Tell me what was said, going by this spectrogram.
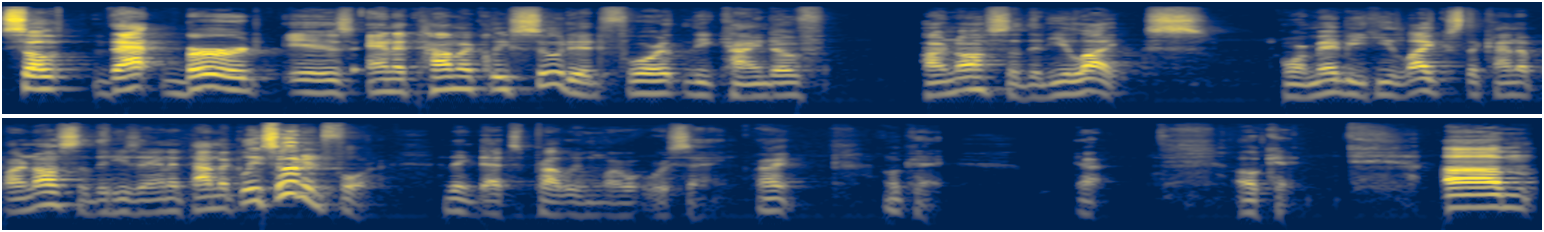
So that bird is anatomically suited for the kind of parnasa that he likes. Or maybe he likes the kind of parnasa that he's anatomically suited for. I think that's probably more what we're saying, right? Okay. Yeah. Okay. Um,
